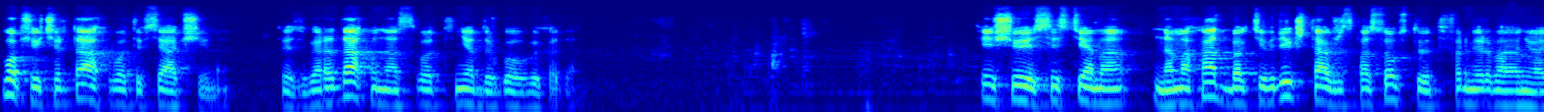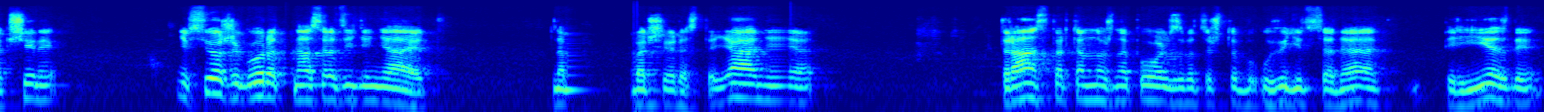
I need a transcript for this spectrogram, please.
В общих чертах вот и вся община. То есть в городах у нас вот нет другого выхода. Еще есть система Намахат, Бхактиврикш также способствует формированию общины. И все же город нас разъединяет на большие расстояния. Транспортом нужно пользоваться, чтобы увидеться, да, переезды.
